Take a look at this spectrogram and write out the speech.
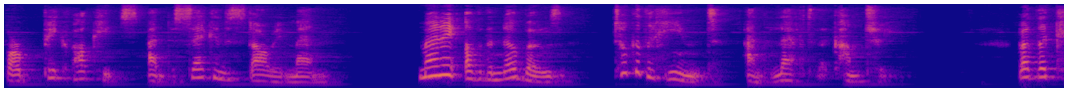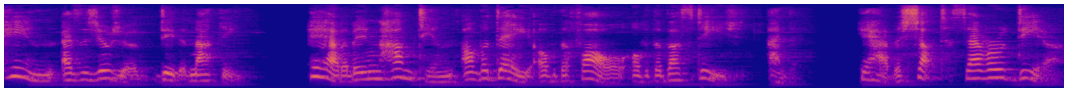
for pickpockets and second-story men. Many of the nobles took the hint and left the country. But the king, as usual, did nothing. He had been hunting on the day of the fall of the Bastille, and he had shot several deer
